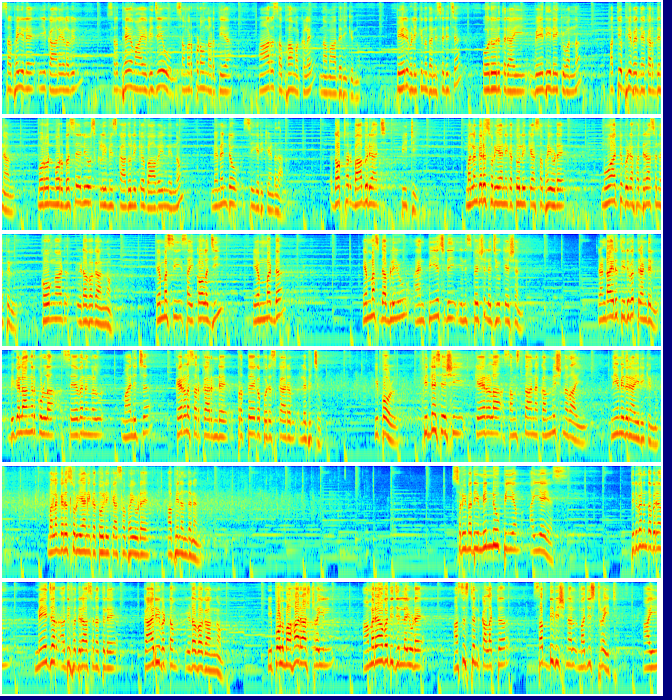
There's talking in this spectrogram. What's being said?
സഭയിലെ ഈ കാലയളവിൽ ശ്രദ്ധേയമായ വിജയവും സമർപ്പണവും നടത്തിയ ആറ് സഭാ മക്കളെ നാം ആദരിക്കുന്നു. പേര് വിളിക്കുന്നതനുസരിച്ച് ഓരോരുത്തരായി വേദിയിലേക്ക് വന്ന് അത്യഭ്യവേദ്യ കർദിനാൾ മൊറോൻമോർ ബസേലിയോസ് ക്ലീമിസ് കാതോലിക്ക ബാവയിൽ നിന്നും memento സ്വീകരിക്കേണ്ടതാണ്. Doctor Baburaj P T. Malankara Suriyani കത്തോലിക്ക സഭയുടെ മൂവാറ്റുപുഴ ഭദ്രാസനത്തിൽ കോങ്ങാട് ഇടവക അംഗം M S C psychology M Ed M S W and P H D in special education രണ്ടായിരത്തി ഇരുപത്തിരണ്ടിൽ വികലാംഗർക്കുള്ള സേവനങ്ങൾ മാനിച്ച് കേരള സർക്കാരിന്റെ പ്രത്യേക പുരസ്കാരം ലഭിച്ചു. ഇപ്പോൾ ഭിന്നശേഷി കേരള സംസ്ഥാന കമ്മീഷണറായി നിയമിതനായിരിക്കുന്നു. മലങ്കര സുറിയാനി കത്തോലിക്ക സഭയുടെ അഭിനന്ദനങ്ങൾ. Shrimati Minnu P M I A S. Thiruvananthapuram major അതിഭദ്രാസനത്തിലെ Karyavattom ഇടവക അംഗം ഇപ്പോൾ മഹാരാഷ്ട്രയിൽ അമരാവതി ജില്ലയുടെ assistant collector sub divisional magistrate ആയി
